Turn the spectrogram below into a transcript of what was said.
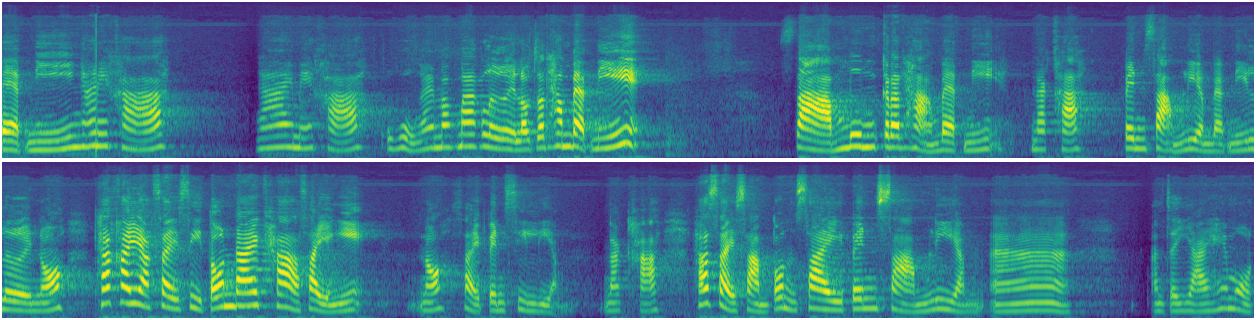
แบบนี้ง่ายไหมคะ ง่ายไหมคะโอ้โหง่ายมากๆเลย เราจะทำแบบนี้สามมุมกระถางแบบนี้นะคะ เป็นสามเหลี่ยมแบบนี้เลยเนาะถ้าใครอยากใส่สี่ต้นได้ค่ะ ใส่อย่างนี้เนาะใส่เป็นสี่เหลี่ยมนะคะ ถ้าใส่สามต้นใส่เป็นสามเหลี่ยมอ่าอันจะย้ายให้หมด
